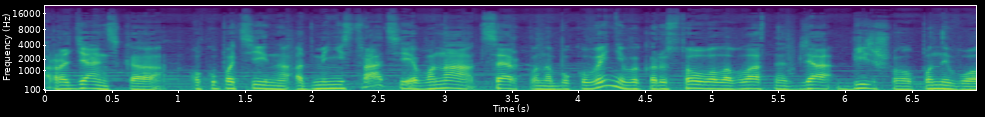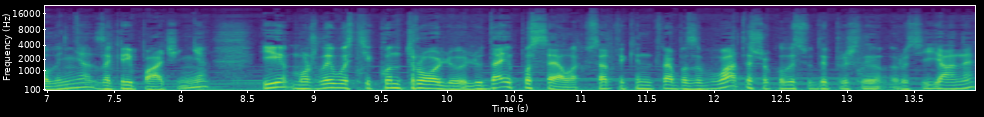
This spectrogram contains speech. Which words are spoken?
радянська окупаційна адміністрація, вона церкву на Буковині використовувала власне для більшого поневолення, закріпачення і можливості контролю людей по селах. Все таки не треба забувати, що коли сюди прийшли росіяни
